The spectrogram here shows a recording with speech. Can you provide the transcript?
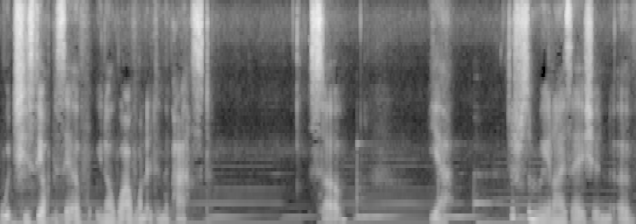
which is the opposite of you know what I've wanted in the past. So, yeah, just some realization of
